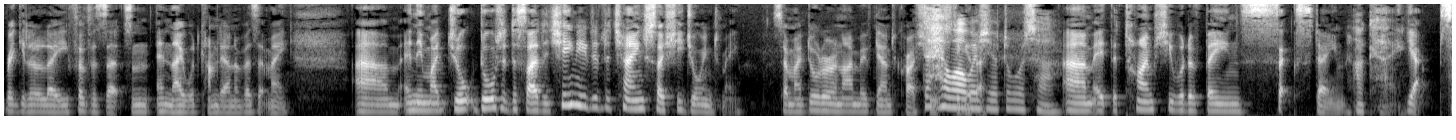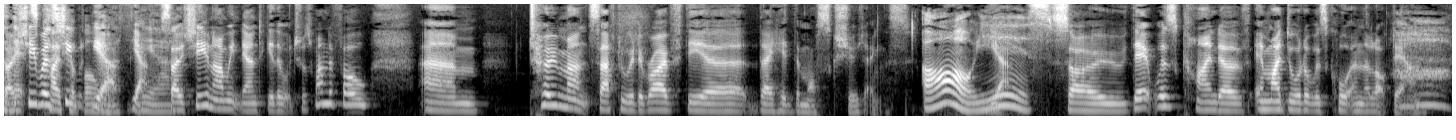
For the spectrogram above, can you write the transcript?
regularly for visits, and, and they would come down and visit me. Um, and then my daughter decided she needed a change, so she joined me. So my daughter and I moved down to So Christchurch. how old was your daughter? Um, at the time, she would have been sixteen. Okay. Yeah. So So, she was. She yeah, with, yeah yeah. So she and I went down together, which was wonderful. Um, two months after we'd arrived there, they had the mosque shootings. Oh Yeah. yes. So that was kind of, and my daughter was caught in the lockdown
